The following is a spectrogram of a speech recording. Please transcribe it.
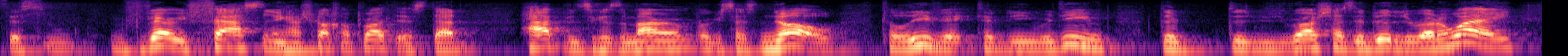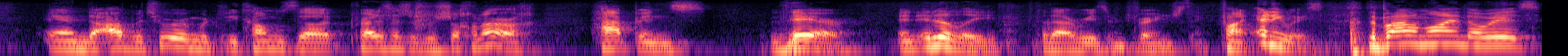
this very fascinating Hashgacha Pratis that happens because the Marimberg says no to leave it, to being redeemed. The, the Rosh has the ability to run away, and the Arba Turim, which becomes the predecessor of the Shulchan Aruch, happens there in Italy for that reason. It's very interesting. Fine. Anyways, the bottom line though is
